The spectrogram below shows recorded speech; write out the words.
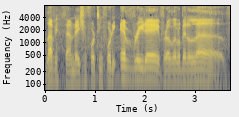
Love you. Foundation 1440 every day for a little bit of love.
